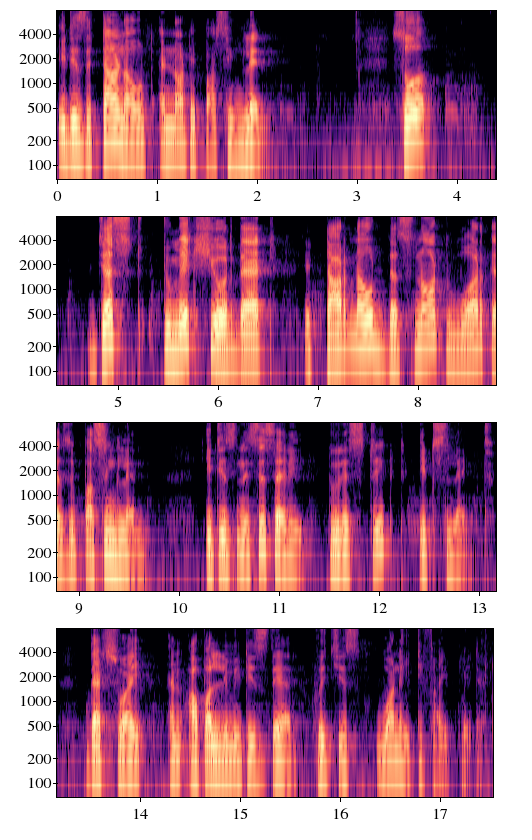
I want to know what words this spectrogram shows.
It is a turnout and not a passing lane. So, just to make sure that a turnout does not work as a passing lane, it is necessary to restrict its length. That is why an upper limit is there which is 185 meter.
